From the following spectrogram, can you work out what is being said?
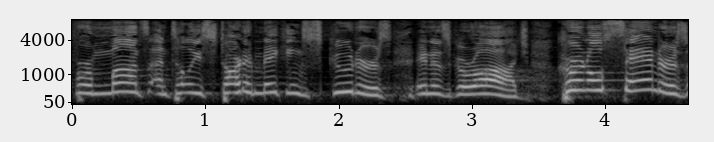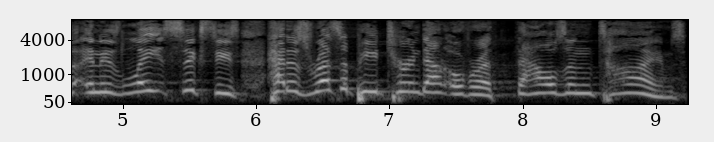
for months until he started making scooters in his garage. Colonel Sanders Sanders, in his late 60s, had his recipe turned down over a thousand times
